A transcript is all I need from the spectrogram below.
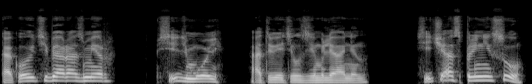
Какой у тебя размер?» «Седьмой», — ответил землянин. «Сейчас принесу»,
